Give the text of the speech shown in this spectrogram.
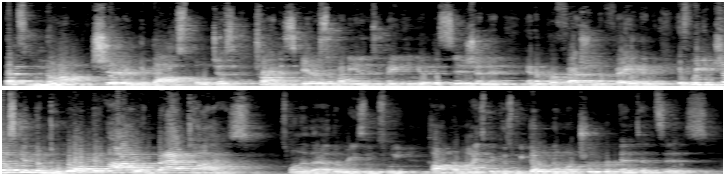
That's not sharing the gospel, just trying to scare somebody into making a decision and, and a profession of faith. And if we can just get them to walk the aisle and baptize, it's one of the other reasons we compromise because we don't know what true repentance is.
